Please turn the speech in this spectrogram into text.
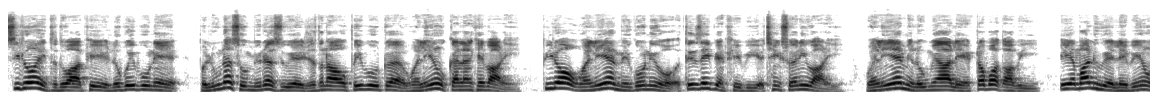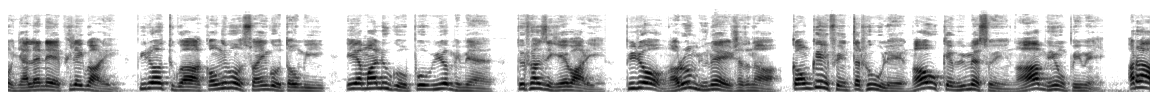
စီရောရင်တတော်အဖြစ်လုပ်ပေးဖို့နဲ့ဘလူးနဲ့ဆိုမျိုးနဲ့ဆိုရဲ့ယတနာကိုပေးဖို့အတွက်ဝန်လင်းကိုကန်လန်းခဲ့ပါတယ်ပြီးတော့ဝန်လင်းရဲ့မိကုန်းတွေကိုအသေးစိတ်ပြန်ဖြည့်ပြီးအချိန်ဆွဲနေပါတယ် ဝန်လင်းရဲ့မျိုးလုံးများလည်းတောက်ပေါက်သွားပြီးအေယမလူရဲ့လေပင်ကိုညာလက်နဲ့ဖိလိုက်ပါတယ်ပြီးတော့သူကကောင်းကင်ဘုံစွိုင်းကိုတုံးပြီးအေယမလူကိုပို့ပြီးတော့မြင်မြန်တွထွက်စေခဲ့ပါတယ်ပြီးတော့ငါတို့မျိုးနဲ့ယတနာကောင်းကင်ဖင်တထုကိုလည်းငါ့ကိုကယ်ပေးမယ်ဆိုရင်ငါမင်းကိုပေးမယ်အဲ့ဒါ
